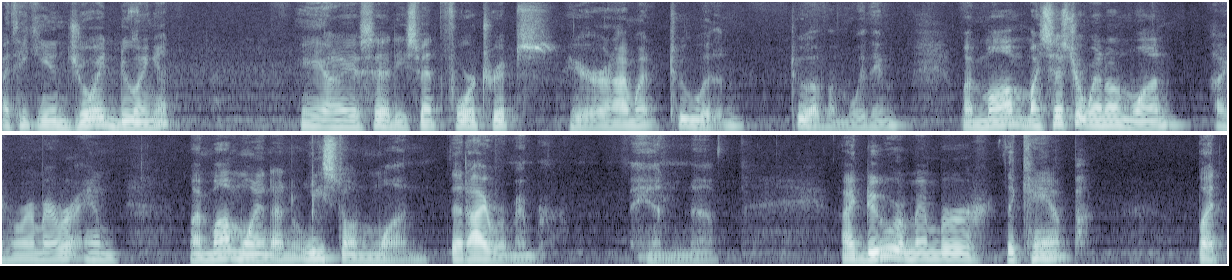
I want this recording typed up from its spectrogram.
I think he enjoyed doing it. He, like I said, he spent four trips here, and I went two with him, two of them with him. My mom, my sister went on one, I can remember, and my mom went at least on one that I remember. And uh, I do remember the camp, but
